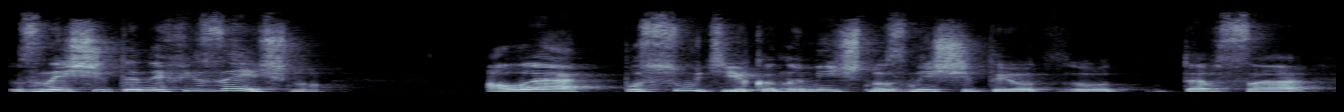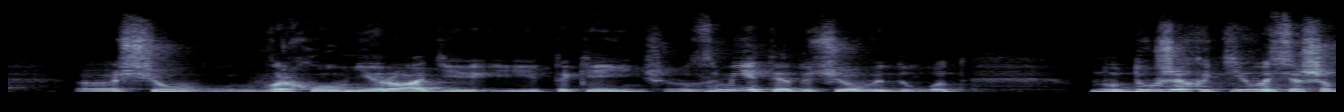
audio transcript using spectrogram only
знищити не фізично, але по суті економічно знищити от, от те все, е, що в Верховній Раді і таке інше. Розумієте, я до чого веду? От ну, дуже хотілося, щоб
